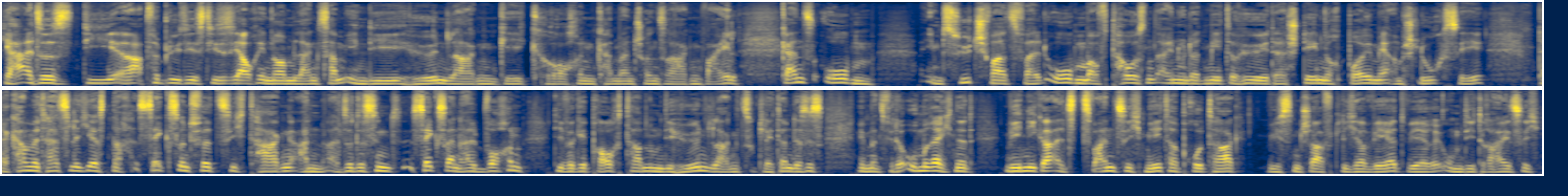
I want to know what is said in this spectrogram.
Ja, also die äh, Apfelblüte ist dieses Jahr auch enorm langsam in die Höhenlagen gekrochen, kann man schon sagen, weil ganz oben im Südschwarzwald, oben auf 1100 Meter Höhe, da stehen noch Bäume am Schluchsee. Da kamen wir tatsächlich erst nach 46 Tagen an. Also das sind sechseinhalb Wochen, die wir gebraucht haben, um die Höhenlagen zu klettern. Das ist, wenn man es wieder umrechnet, weniger als 20 Meter pro Tag. Wissenschaftlicher Wert wäre um die 30.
